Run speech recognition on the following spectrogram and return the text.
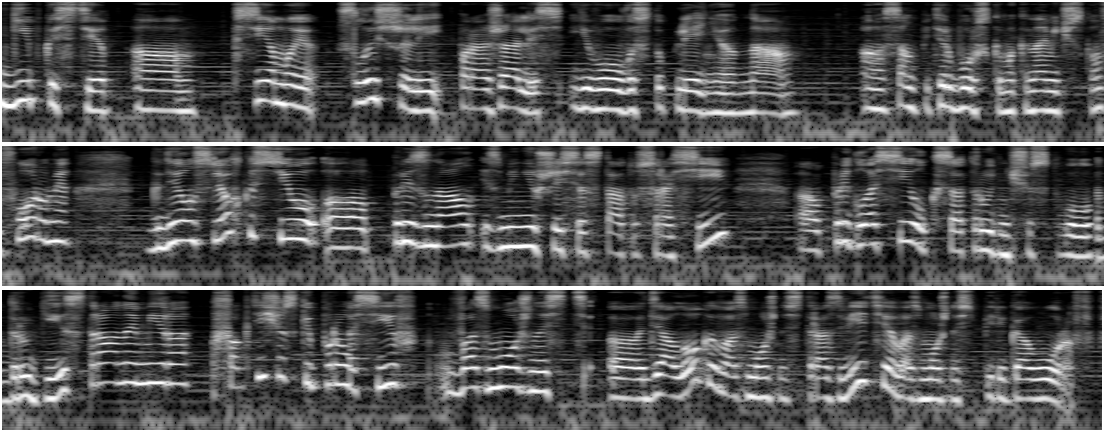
гибкости. Э, все мы слышали, поражались его выступлению на Санкт-Петербургском экономическом форуме, где он с легкостью э, признал изменившийся статус России, э, пригласил к сотрудничеству другие страны мира, фактически пригласив возможность диалога, возможность развития, возможность переговоров.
